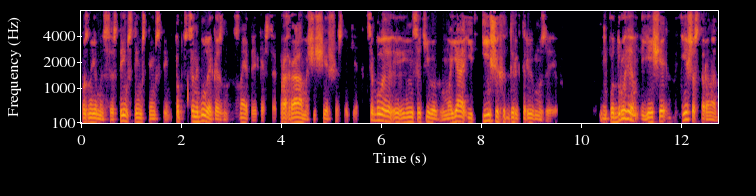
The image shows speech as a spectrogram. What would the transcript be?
познайомитися з тим, з тим, з тим, з тим. Тобто, це не була якась, знаєте, якась це програма чи ще щось таке. Це була е, ініціатива моя і інших директорів музеїв. І по-друге, є ще інша сторона.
